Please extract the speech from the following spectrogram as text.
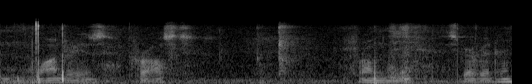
And the laundry is crossed from the spare bedroom.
